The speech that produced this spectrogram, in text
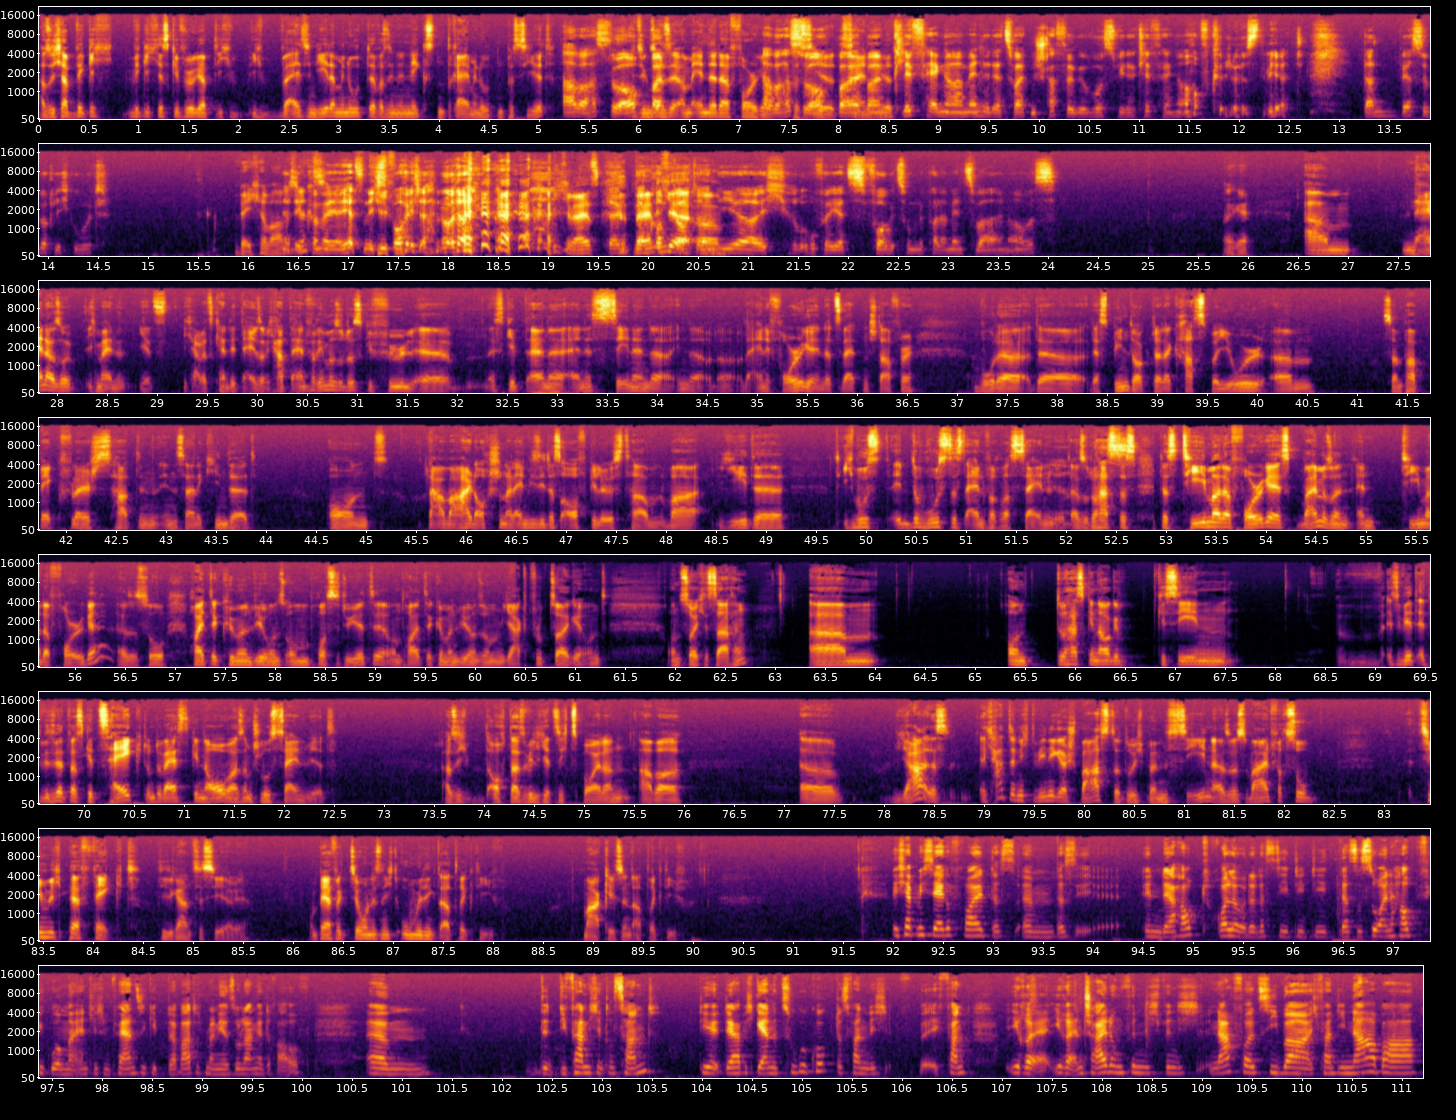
Also ich habe wirklich, wirklich das Gefühl gehabt, ich, ich weiß in jeder Minute, was in den nächsten drei Minuten passiert. Aber hast du auch beziehungsweise bei, am Ende der Folge Aber hast du auch bei, beim wird. Cliffhanger am Ende der zweiten Staffel gewusst, wie der Cliffhanger aufgelöst wird? Dann wärst du wirklich gut. Welcher war das ja, den jetzt? können wir ja jetzt nicht spoilern, oder? ich weiß. Da, da Nein, kommt ich, doch dann ähm, hier, ich rufe jetzt vorgezogene Parlamentswahlen aus. Okay. Ähm, Nein, also ich meine, jetzt, ich habe jetzt keine Details, aber ich hatte einfach immer so das Gefühl, äh, es gibt eine, eine Szene in der, in der oder, oder eine Folge in der zweiten Staffel, wo der, der, der Spin-Doktor, der Caspar Juhl, ähm, so ein paar Backflashes hat in, in seine Kindheit. Und da war halt auch schon allein, wie sie das aufgelöst haben, war jede. Ich wusste, du wusstest einfach, was sein wird. Ja, also du hast das, das Thema der Folge, es war immer so ein, ein Thema der Folge. Also so, heute kümmern wir uns um Prostituierte und heute kümmern wir uns um Jagdflugzeuge und, und solche Sachen. Ähm, und du hast genau ge gesehen, es wird, es wird was gezeigt und du weißt genau, was am Schluss sein wird. Also ich, auch das will ich jetzt nicht spoilern, aber äh, ja, das, ich hatte nicht weniger Spaß dadurch beim Sehen. Also es war einfach so ziemlich perfekt, die ganze Serie. Und Perfektion ist nicht unbedingt attraktiv. Makel sind attraktiv. Ich habe mich sehr gefreut, dass, ähm, dass in der Hauptrolle oder dass, die, die, die, dass es so eine Hauptfigur mal endlich im Fernsehen gibt. Da wartet man ja so lange drauf. Ähm, die, die, fand ich interessant. Die, der habe ich gerne zugeguckt. Das fand ich, ich fand ihre, ihre Entscheidung, finde ich, find ich nachvollziehbar. Ich fand die nahbar.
